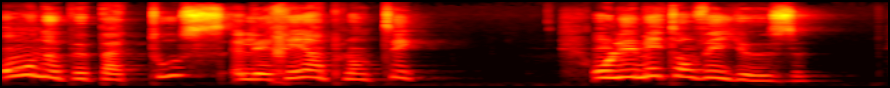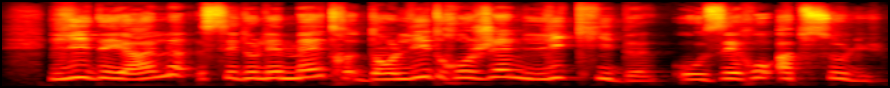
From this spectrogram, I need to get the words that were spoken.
On ne peut pas tous les réimplanter. On les met en veilleuse. L'idéal, c'est de les mettre dans l'hydrogène liquide, au zéro absolu.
